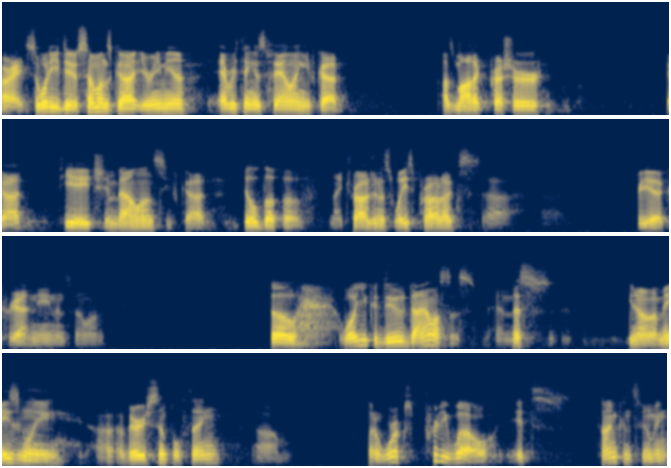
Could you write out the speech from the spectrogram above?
All right, so what do you do? Someone's got uremia, everything is failing. You've got osmotic pressure, you've got pH imbalance, you've got buildup of nitrogenous waste products, uh, urea, creatinine, and so on. So, well, you could do dialysis, and this, you know, amazingly, uh, a very simple thing, um, but it works pretty well. It's time-consuming.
